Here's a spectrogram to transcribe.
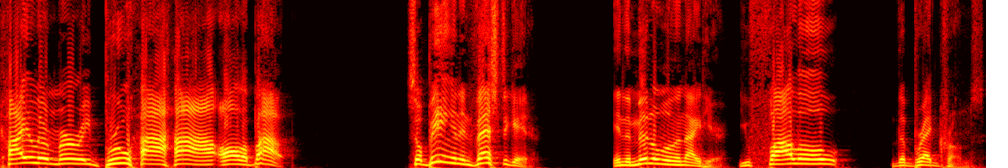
Kyler Murray brouhaha all about? So, being an investigator in the middle of the night here, you follow the breadcrumbs.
